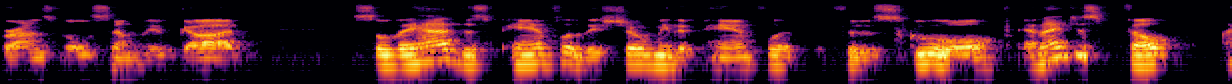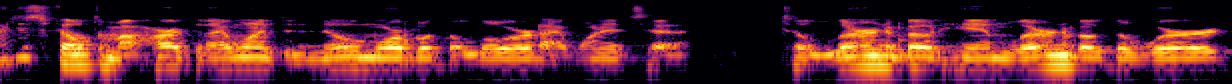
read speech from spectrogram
Brownsville Assembly of God. So they had this pamphlet. They showed me the pamphlet for the school, and I just felt I just felt in my heart that I wanted to know more about the Lord. I wanted to to learn about Him, learn about the Word.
